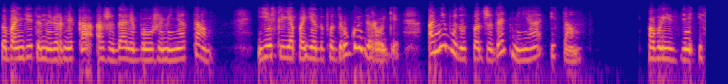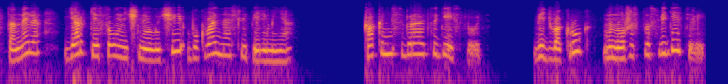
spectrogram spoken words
то бандиты наверняка ожидали бы уже меня там. Если я поеду по другой дороге, они будут поджидать меня и там. По выезде из тоннеля яркие солнечные лучи буквально ослепили меня. Как они собираются действовать? Ведь вокруг множество свидетелей.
